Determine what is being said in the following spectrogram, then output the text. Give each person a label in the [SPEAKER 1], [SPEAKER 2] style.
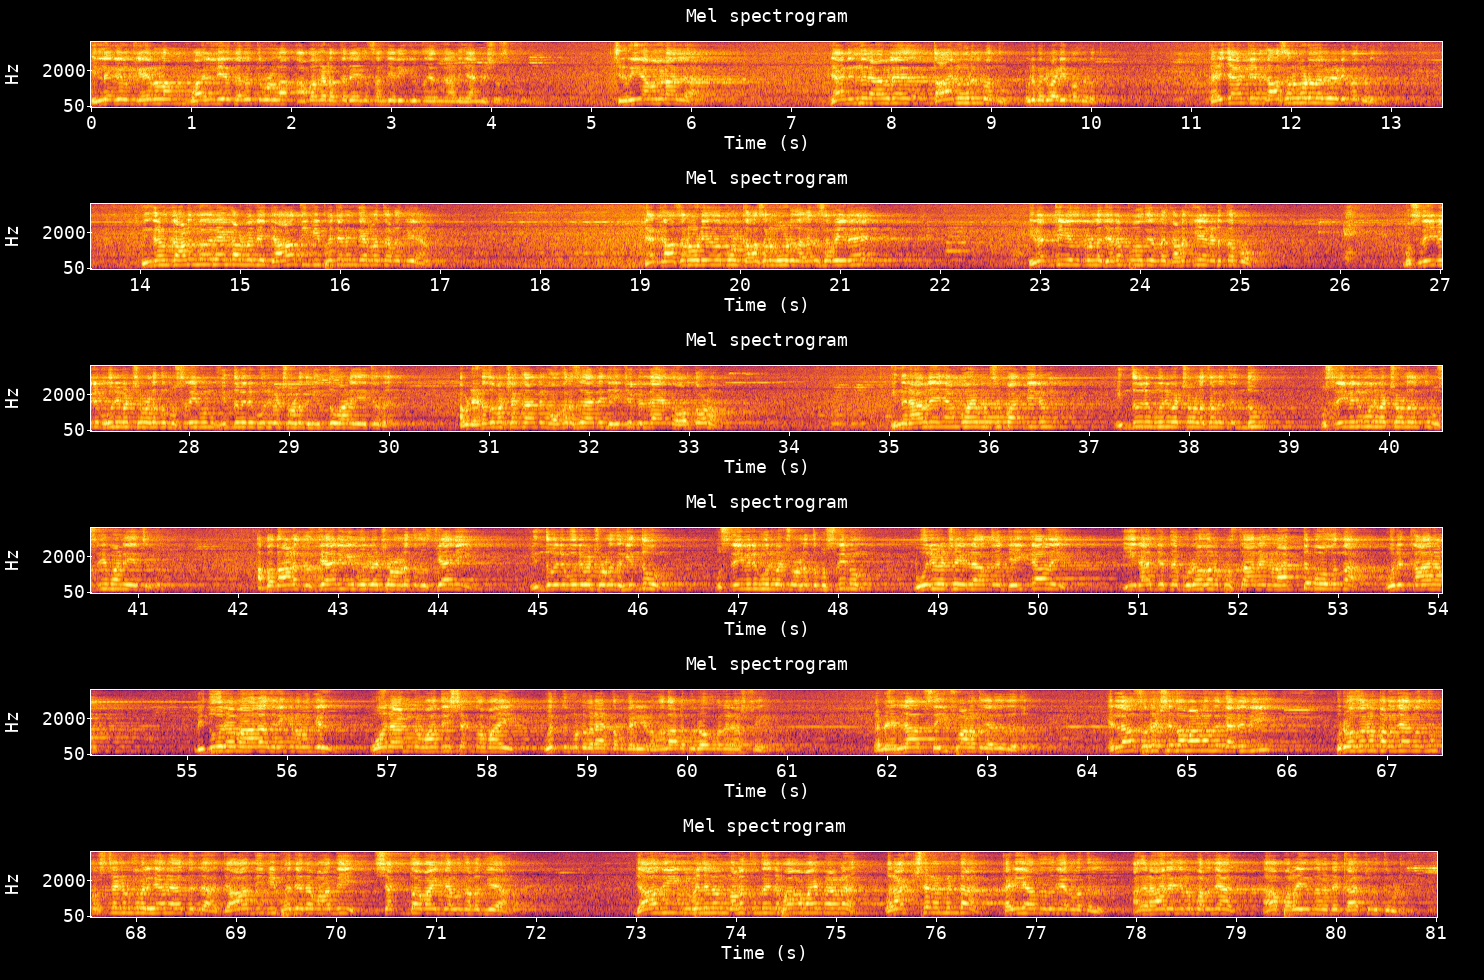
[SPEAKER 1] ഇല്ലെങ്കിൽ കേരളം വലിയ തരത്തിലുള്ള അപകടത്തിലേക്ക് സഞ്ചരിക്കുന്നു എന്നാണ് ഞാൻ വിശ്വസിക്കുന്നത്. ചെറിയ അപകടമല്ല. ഞാൻ ഇന്ന് രാവിലെ താനൂരിൽ വന്നു ഒരു പരിപാടി പങ്കെടുത്തു. കഴിഞ്ഞ ആഴ്ചയിൽ കാസർഗോഡ് പരിപാടി പങ്കെടുത്തു. നിങ്ങൾ കാണുന്നതിനേക്കാൾ വലിയ ജാതി വിഭജനം കേരളത്തിൽ നടക്കുകയാണ്. ഞാൻ കാസർഗോഡ് ചെയ്തപ്പോൾ കാസർഗോഡ് നഗരസഭയിലെ ഇലക്ട് ചെയ്തിട്ടുള്ള ജനപ്രതിനിധികളുടെ കണക്ക് ഞാൻ എടുത്തപ്പോൾ മുസ്ലിമിന് ഭൂരിപക്ഷമുള്ളത് മുസ്ലിമും ഹിന്ദുവിന് ഭൂരിപക്ഷമുള്ളത് ഹിന്ദുവാണ് ജയിച്ചത്. അവിടെ ഇടതുപക്ഷക്കാരനും കോൺഗ്രസ്സുകാരനും ജയിച്ചിട്ടില്ല എന്ന് ഓർത്തോണം. ഇന്ന് രാവിലെ ഞാൻ പോയ മുനിസിപ്പാലിറ്റിയിലും ഹിന്ദുവിന് ഭൂരിപക്ഷമുള്ള സ്ഥലത്ത് ഹിന്ദു മുസ്ലിമിന് ഭൂരിപക്ഷമുള്ള സ്ഥലത്ത് മുസ്ലിമാണ് ജയിച്ചത്. അപ്പൊ നാളെ ക്രിസ്ത്യാനിക്ക് ഭൂരിപക്ഷമുള്ളത് ക്രിസ്ത്യാനിയും ഹിന്ദുവിന് ഭൂരിപക്ഷമുള്ളത് ഹിന്ദുവും മുസ്ലിമിന് ഭൂരിപക്ഷമുള്ളത് മുസ്ലിമും. ഭൂരിപക്ഷം ഇല്ലാത്ത ജയിക്കാതെയും ഈ രാജ്യത്തെ പുരോഗമന പ്രസ്ഥാനങ്ങൾ അട്ടുപോകുന്ന ഒരു കാലം വിദൂരമാകാതിരിക്കണമെങ്കിൽ പോരാട്ടം അതിശക്തമായി ഉയർത്തിക്കൊണ്ടുവരാൻ നമുക്ക് കഴിയണം. അതാണ് പുരോഗമന രാഷ്ട്രീയം. കാരണം എല്ലാം സേഫാണെന്ന് കരുതുന്നത്. എല്ലാം സുരക്ഷിതമാണെന്ന് കരുതി പുരോഗമനം പറഞ്ഞാലൊന്നും പ്രശ്നങ്ങൾക്ക് പരിഹാരമാകത്തില്ല. ജാതി വിഭജനം അതി ശക്തമായി കേരളം നടക്കുകയാണ്. ജാതി വിഭജനം നടക്കുന്നതിന്റെ ഭാഗമായിട്ടാണ് ഒരക്ഷരം മിണ്ടാൻ കഴിയാത്തത് കേരളത്തിൽ. അങ്ങനെ ആരെങ്കിലും പറഞ്ഞാൽ ആ പറയുന്നവന്റെ കാറ്റുകുത്തി വിടും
